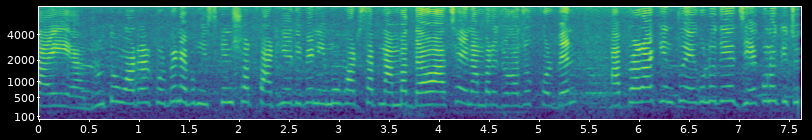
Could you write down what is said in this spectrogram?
তাই দ্রুত অর্ডার করবেন এবং স্ক্রিনশট পাঠিয়ে দিবেন ইমো হোয়াটসঅ্যাপ নাম্বার দেওয়া আছে এই নাম্বারে যোগাযোগ করবেন। আপনারা কিন্তু এগুলো দিয়ে যে কোনো কিছু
